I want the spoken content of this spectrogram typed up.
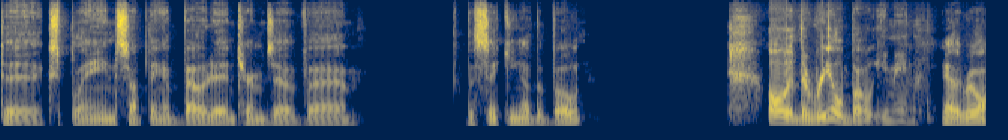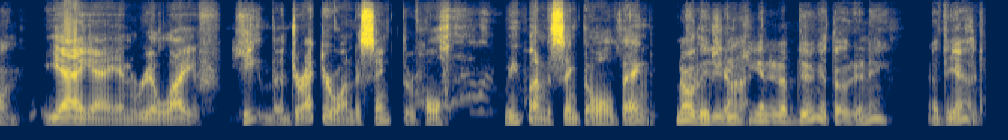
to explain something about it in terms of uh, the sinking of the boat. Oh, the real boat, you mean? Yeah, the real one. Yeah, yeah. In real life, he the director wanted to sink the whole. We wanted to sink the whole thing. No, they the did. shot. He ended up doing it though, didn't he? At the end,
